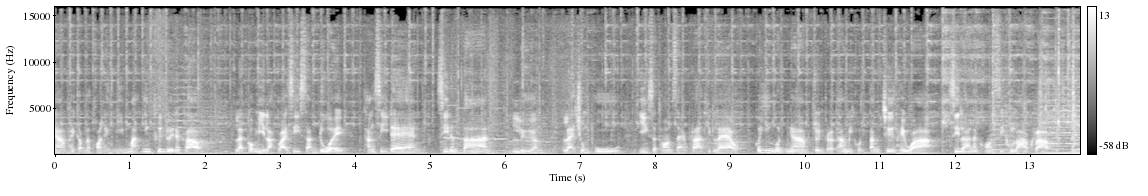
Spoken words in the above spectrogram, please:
งามให้กับนครแห่งนี้มากยิ่งขึ้นด้วยนะครับ และก็มีหลากหลายสีสันด้วย ทั้งสีแดง สีน้ำตาล เหลือง และชมพู ยิ่งสะท้อนแสงพระอาทิตย์แล้ว ก็ยิ่งงดงามจนกระทั่งมีคนตั้งชื่อให้ว่าศิลานครสีกุหลาบครับ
